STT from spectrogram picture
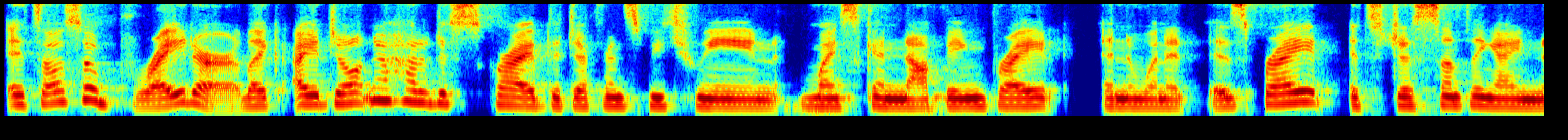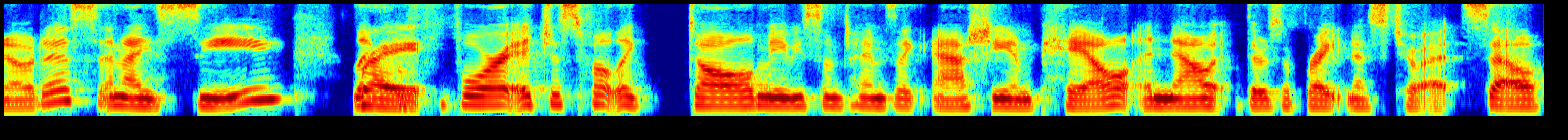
it's also brighter. Like I don't know how to describe the difference between my skin not being bright and when it is bright. It's just something I notice and I see. Like right. before, it just felt like dull, maybe sometimes like ashy and pale, and now there's a brightness to it. So.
